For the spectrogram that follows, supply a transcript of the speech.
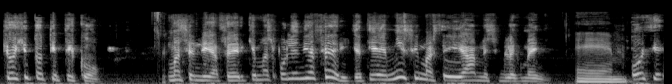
Και όχι το τυπικό. Μας ενδιαφέρει και μας πολύ ενδιαφέρει. Γιατί εμείς είμαστε οι άμεση μπλεγμένοι. Ε, Όχι,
